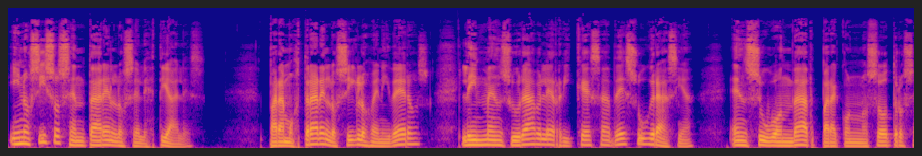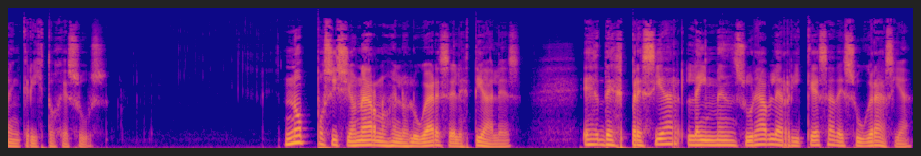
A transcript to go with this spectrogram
y nos hizo sentar en los celestiales, para mostrar en los siglos venideros la inmensurable riqueza de su gracia en su bondad para con nosotros en Cristo Jesús no posicionarnos en los lugares celestiales es despreciar la inmensurable riqueza de su gracia,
